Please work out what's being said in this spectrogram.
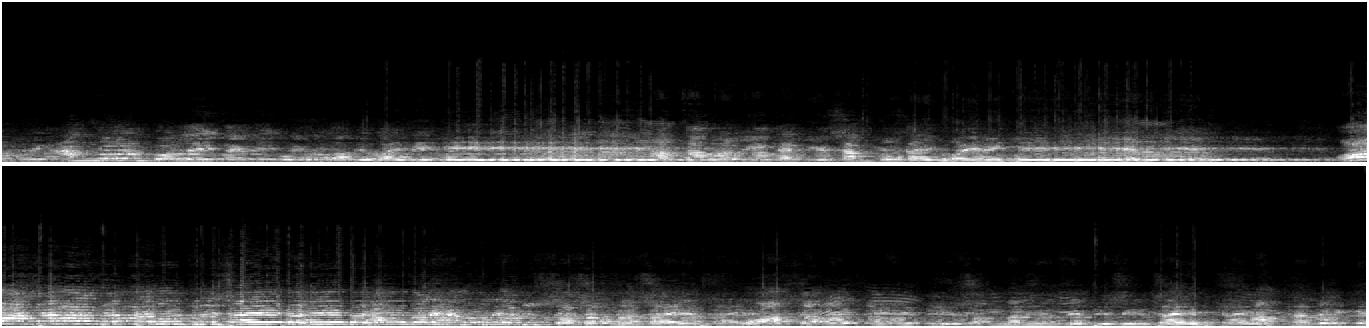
গণতান্ত্রিক আন্দোলন করলে এটা কি উগ্রবাদী হয় নাকি আশা বলেন এটা কি সাম্প্রদায়িক হয় নাকি ও আসামের মুখ্যমন্ত্রী সাহেব ডক্টর হেমন্ত বিশ্ব শর্মা সাহেব ও আসামের সম্মানীয় জেপি সিং সাহেব আপনাদেরকে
